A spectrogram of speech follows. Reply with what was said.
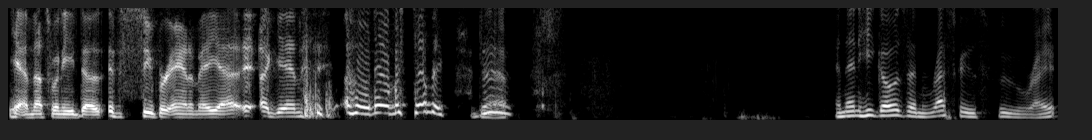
Yeah, and that's when he does. It's super anime. Yeah, it- again. oh no, my stomach. Yeah. And then he goes and rescues Fu, right?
